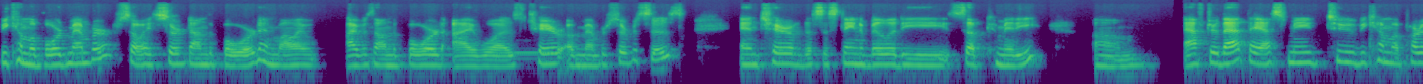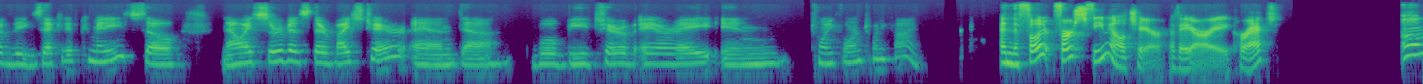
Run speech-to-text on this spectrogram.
become a board member. So I served on the board, and while I, I was on the board, I was chair of member services and chair of the sustainability subcommittee. Um, after that, they asked me to become a part of the executive committee. So now I serve as their vice chair and uh, will be chair of ARA in 24 and 25. And the first female chair of ARA, correct? Um,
